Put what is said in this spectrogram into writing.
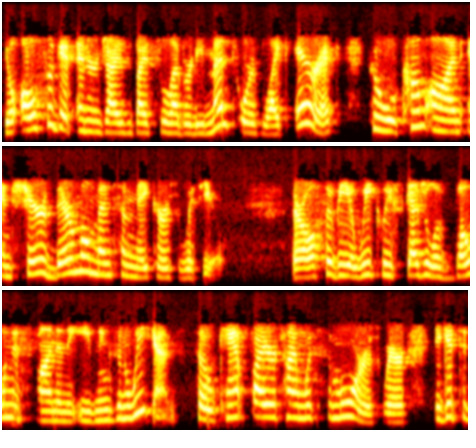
You'll also get energized by celebrity mentors like Eric, who will come on and share their momentum makers with you. There'll also be a weekly schedule of bonus fun in the evenings and weekends. So campfire time with s'mores where you get to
